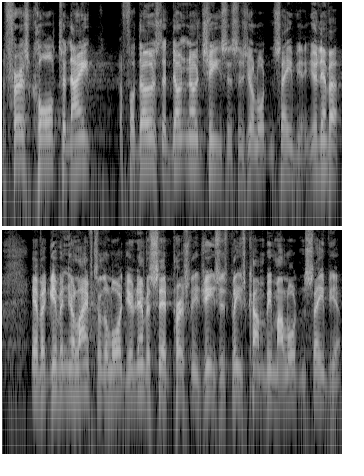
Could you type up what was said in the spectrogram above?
The first call tonight for those that don't know Jesus as your Lord and Savior. You've never ever given your life to the Lord. You've never said personally, Jesus, please come be my Lord and Savior.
